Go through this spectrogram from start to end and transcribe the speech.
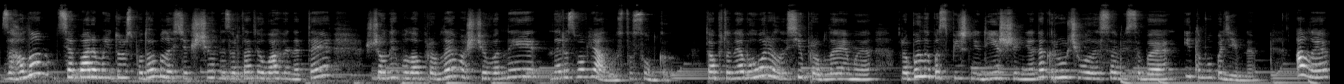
Загалом ця пара мені дуже сподобалась, якщо не звертати уваги на те, що у них була проблема, що вони не розмовляли у стосунках. Тобто не обговорювали всі проблеми, робили поспішні рішення, накручували самі себе і тому подібне. Але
